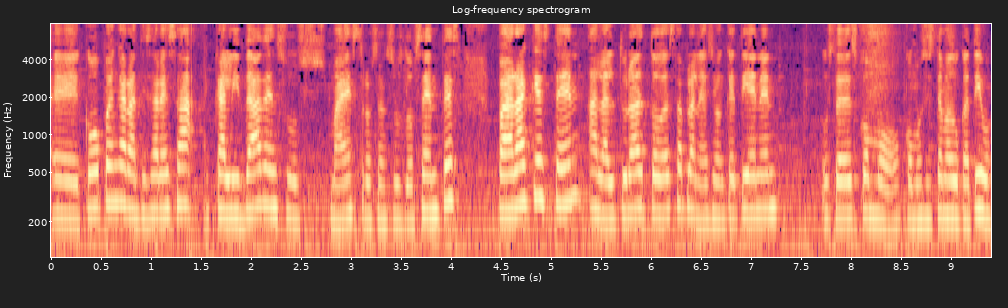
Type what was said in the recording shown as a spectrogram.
eh, cómo pueden garantizar esa calidad en sus maestros, en sus docentes, para que estén a la altura de toda esta planeación que tienen ustedes como, como sistema educativo.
